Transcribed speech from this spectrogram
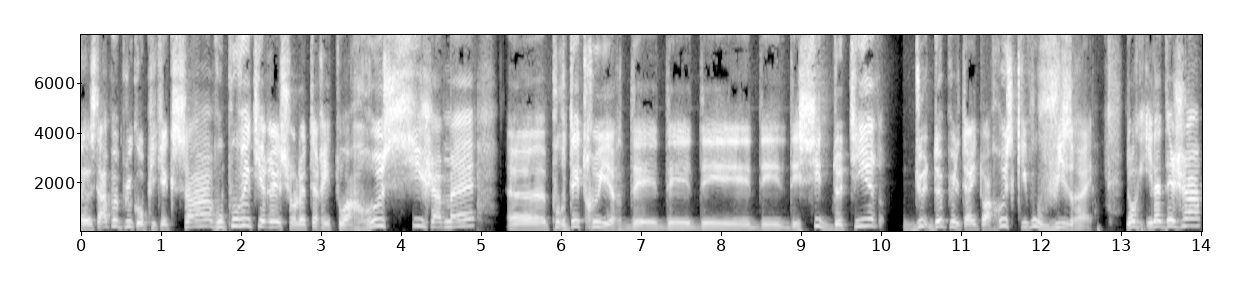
euh, c'est un peu plus compliqué que ça. Vous pouvez tirer sur le territoire russe si jamais euh, pour détruire des, des, des, des, sites de tir depuis le territoire russe qui vous viserait. Donc il a déjà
